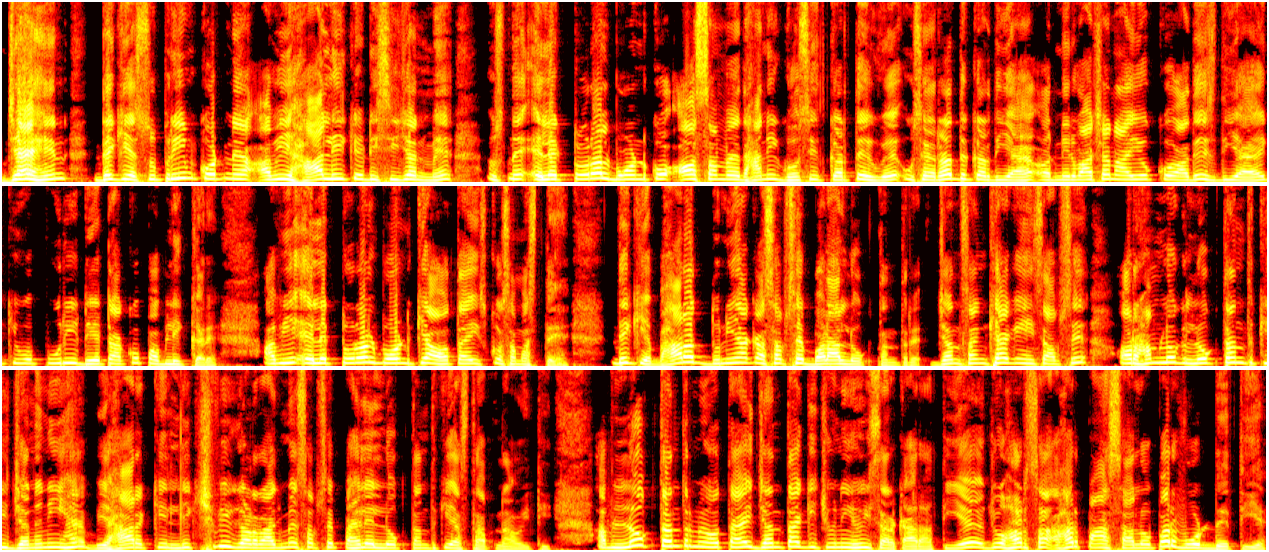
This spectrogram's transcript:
जय हिंद। देखिए, सुप्रीम कोर्ट ने अभी हाल ही के डिसीज़न में उसने इलेक्टोरल बॉन्ड को असंवैधानिक घोषित करते हुए उसे रद्द कर दिया है और निर्वाचन आयोग को आदेश दिया है कि वो पूरी डेटा को पब्लिक करे। अब ये इलेक्टोरल बॉन्ड क्या होता है, इसको समझते हैं। देखिए, भारत दुनिया का सबसे बड़ा लोकतंत्र है, जनसंख्या के हिसाब से, और हम लोग लोकतंत्र की जननी है। बिहार के लिच्छवी गणराज्य में सबसे पहले लोकतंत्र की स्थापना हुई थी। अब लोकतंत्र में होता है, जनता की चुनी हुई सरकार आती है, जो हर हर पाँच सालों पर वोट देती है।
